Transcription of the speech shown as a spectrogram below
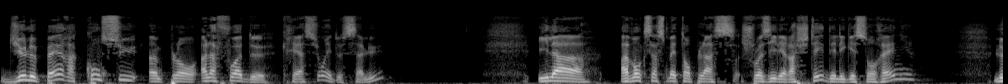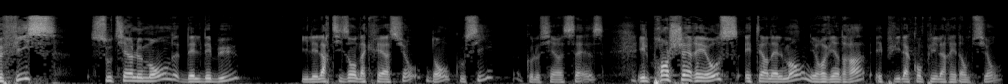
Dieu le Père a conçu un plan à la fois de création et de salut. Il a, avant que ça se mette en place, choisi les racheter, délégué son règne. Le Fils soutient le monde dès le début. Il est l'artisan de la création, donc aussi, Colossiens 16. Il prend chair et os éternellement, on y reviendra, et puis il accomplit la rédemption.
